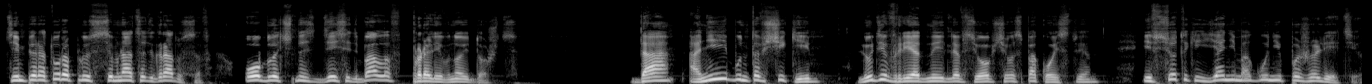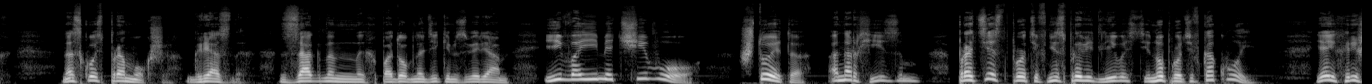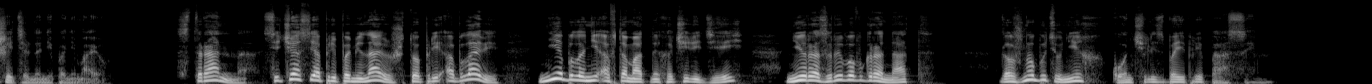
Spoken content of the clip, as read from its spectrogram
Температура плюс 17 градусов, облачность 10 баллов, проливной дождь. Да, они бунтовщики, люди вредные для всеобщего спокойствия. И все-таки я не могу не пожалеть их, насквозь промокших, грязных, загнанных, подобно диким зверям. И во имя чего? Что это? Анархизм? Протест против несправедливости? Но против какой? Я их решительно не понимаю. Странно. Сейчас я припоминаю, что при облаве не было ни автоматных очередей, ни разрывов гранат. Должно быть, у них кончились боеприпасы.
